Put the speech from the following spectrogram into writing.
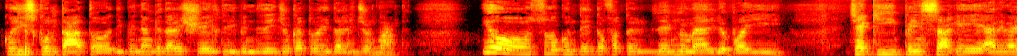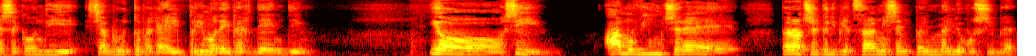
così scontato, dipende anche dalle scelte, dipende dai giocatori dalle giornate. Io sono contento, ho fatto del mio meglio, poi c'è chi pensa che arrivare ai secondi sia brutto perché è il primo dei perdenti. Io sì, amo vincere, però cerco di piazzarmi sempre il meglio possibile.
